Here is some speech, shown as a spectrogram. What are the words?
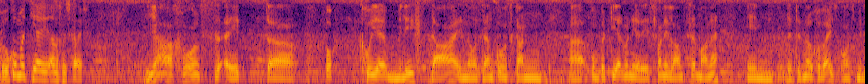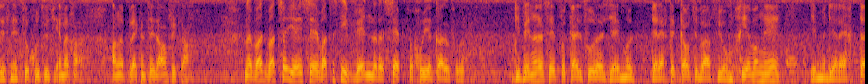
Hoekom het jy ingeskryf? Ja, ons het uh ook goeie milies daar en ons dink ons kan uh kompeteer met die res van die land se manne en dit het nou gewys ons milies net so goed soos enige ander plek in Suid-Afrika. Nou wat wat sou jy sê, wat is die wen resep vir goeie kuilvoer? Die wenresep vir kuilvoer is jy moet die regte kultivar vir jou omgewing hê. Jy moet die regte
